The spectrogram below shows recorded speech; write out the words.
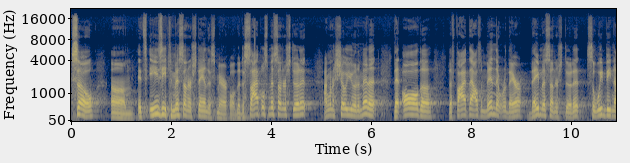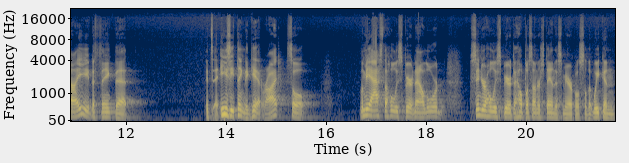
So um, it's easy to misunderstand this miracle. The disciples misunderstood it. I'm going to show you in a minute that all the, the 5,000 men that were there, they misunderstood it. So we'd be naive to think that it's an easy thing to get, right? So let me ask the Holy Spirit now, Lord, Send your Holy Spirit to help us understand this miracle so that we can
